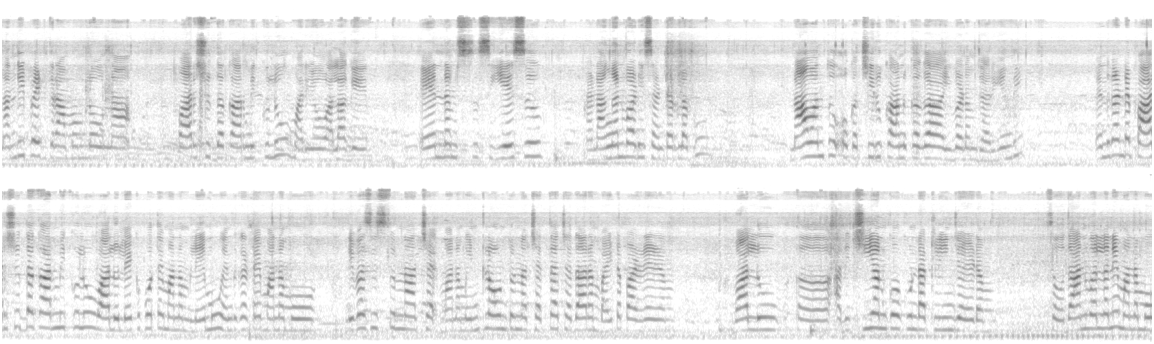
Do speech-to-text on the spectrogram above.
నందిపేట్ గ్రామంలో ఉన్న పారిశుద్ధ కార్మికులు మరియు అలాగే ఏఎన్ఎంస్ సిఎస్ అండ్ అంగన్వాడీ సెంటర్లకు నా వంతు ఒక చిరు కానుకగా ఇవ్వడం జరిగింది. ఎందుకంటే పారిశుద్ధ కార్మికులు వాళ్ళు లేకపోతే మనం లేము. ఎందుకంటే మనము నివసిస్తున్న చె మనం ఇంట్లో ఉంటున్న చెత్త చెదారం బయటపడేయడం వాళ్ళు అది చీ అనుకోకుండా క్లీన్ చేయడం. సో దానివల్లనే మనము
